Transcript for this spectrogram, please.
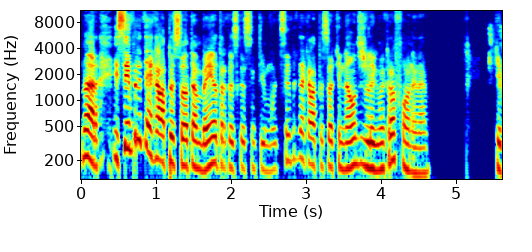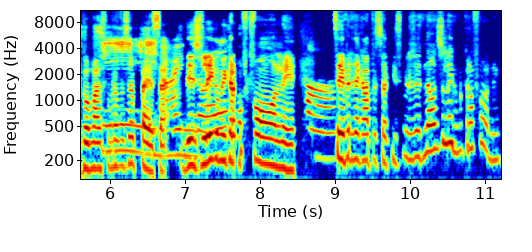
Não era. E sempre tem aquela pessoa também, outra coisa que eu senti muito, sempre tem aquela pessoa que não desliga o microfone, né? Que por mais que o Sim, peça, desliga o nossa. microfone. Ah. Sempre tem aquela pessoa que simplesmente não desliga o microfone.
